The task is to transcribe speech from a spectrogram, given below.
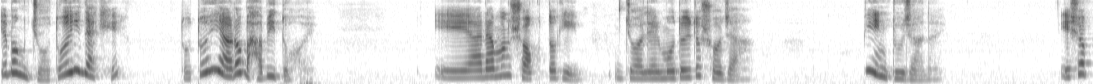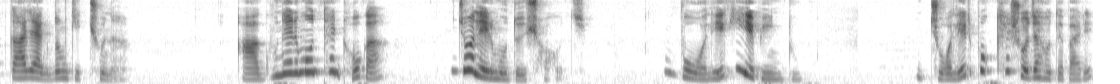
এবং যতই দেখে ততই আরও ভাবিত হয়। এ আর এমন শক্ত কি? জলের মতোই তো সোজা। পিন্টু জানায়, এসব কাজ একদম কিচ্ছু না। আগুনের মধ্যে ঢোকা জলের মতোই সহজ। বলে কি এ পিন্টু? জলের পক্ষে সোজা হতে পারে,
